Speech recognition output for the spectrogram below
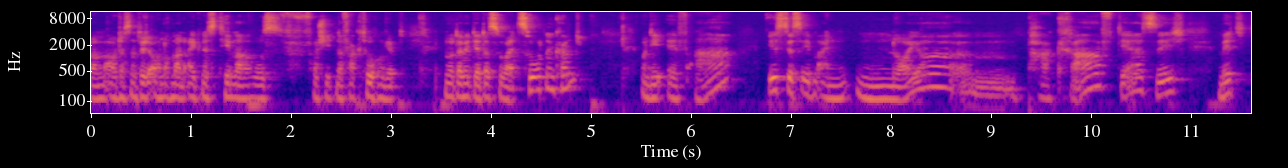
Ähm, aber das ist natürlich auch nochmal ein eigenes Thema, wo es verschiedene Faktoren gibt. Nur damit ihr das soweit zuordnen könnt. Und die 11a ist es eben ein neuer ähm, Paragraph, der sich mit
